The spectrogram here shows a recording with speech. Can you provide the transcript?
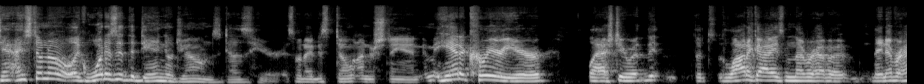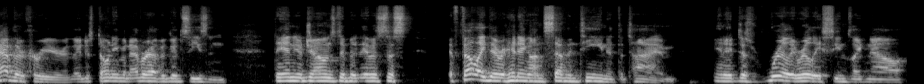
I just don't know like what is it that Daniel Jones does here is what I just don't understand. I mean, he had a career year last year with the, the, a lot of guys never have a they never have their career. They just don't even ever have a good season. Daniel Jones did, but it was just it felt like they were hitting on 17 at the time, and it just really really seems like now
